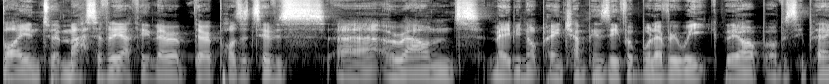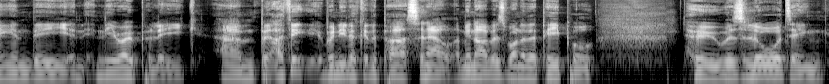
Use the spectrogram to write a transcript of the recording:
buy into it massively. I think there are there are positives uh, around maybe not playing Champions League football every week. They are obviously playing in the in, in the Europa League. Um, but I think when you look at the personnel, I mean, I was one of the people who was lauding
